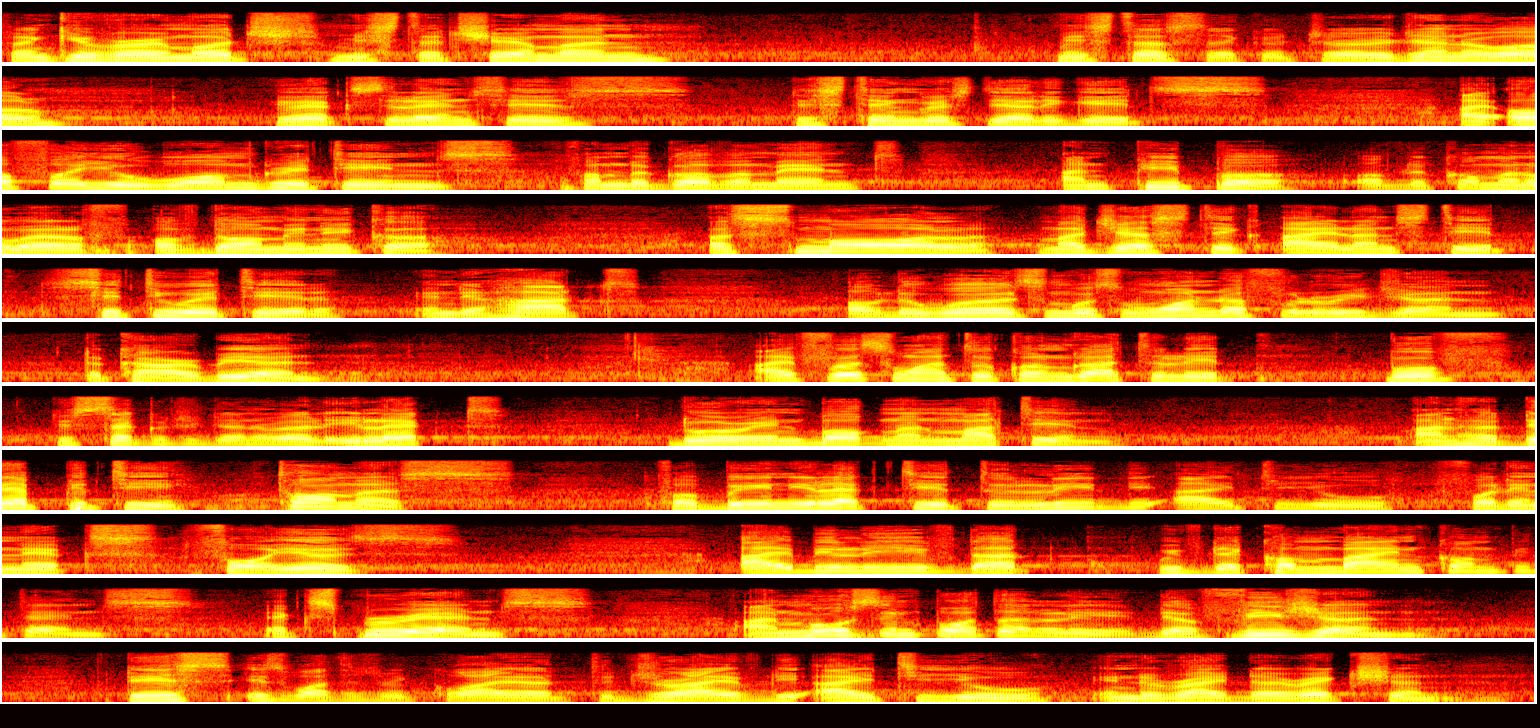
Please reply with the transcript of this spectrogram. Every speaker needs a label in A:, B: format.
A: Thank you very much, Mr. Chairman, Mr. Secretary General, Your Excellencies, distinguished delegates. I offer you warm greetings from the government and people of the Commonwealth of Dominica, a small, majestic island state situated in the heart of the world's most wonderful region, the Caribbean. I first want to congratulate both the Secretary General elect, Doreen Bogdan Martin, and her deputy, Thomas, for being elected to lead the ITU for the next four years. I believe that with the combined competence, experience, and most importantly, the vision, this is what is required to drive the ITU in the right direction.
